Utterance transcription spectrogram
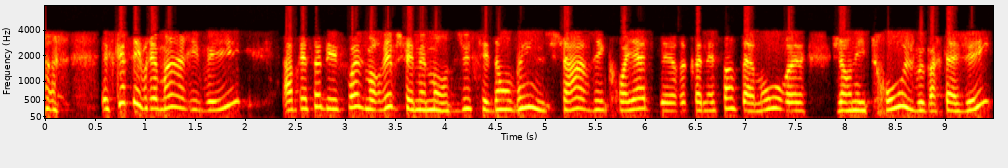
Est-ce que c'est vraiment arrivé? Après ça, des fois, je me reviens je fais, mais mon Dieu, c'est donc bien une charge incroyable de reconnaissance d'amour. Euh, J'en ai trop, je veux partager.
